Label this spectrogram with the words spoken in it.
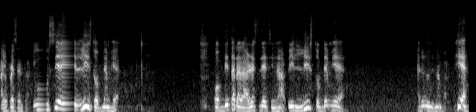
and you press enter, you will see a list of them here of data that are resident in R, a list of them here. I don't know the number here.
